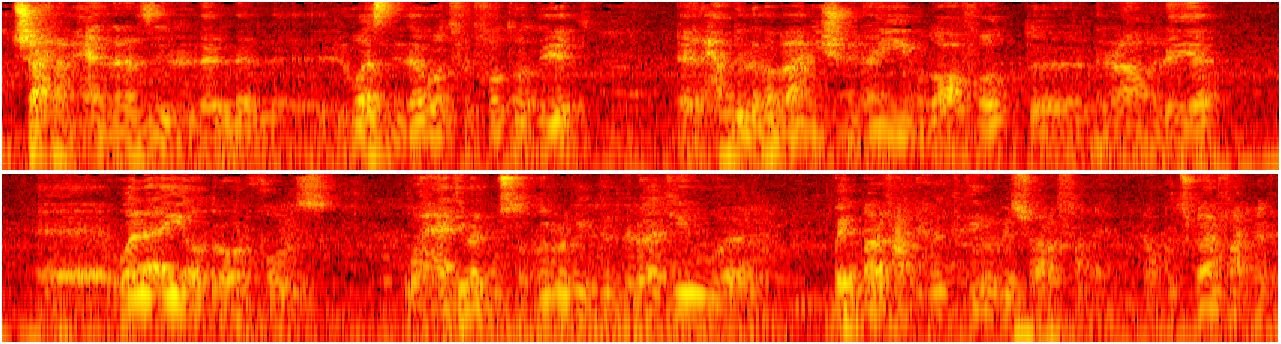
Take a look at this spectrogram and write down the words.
كنتش أحلم الحقيقة إن أنا أنزل ال- ال- ال- الوزن دوت في الفترة ديت. الحمد لله ما بعانيش من أي مضاعفات من العملية ولا أي أضرار خالص. وحياتي بقت مستقرة جدا دلوقتي وبقيت بعرف اعمل حاجات كتير ما بقتش اعرف اعملها أو كنتش بعرف اعملها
